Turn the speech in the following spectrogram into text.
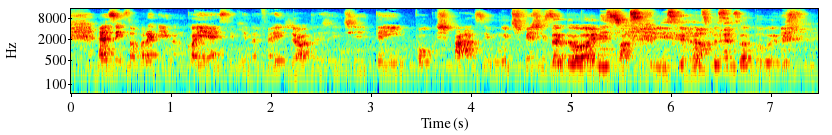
assim, só para quem não conhece, aqui na FRJ a gente tem pouco espaço e muitos pesquisadores. Espaço físico e muitos pesquisadores.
